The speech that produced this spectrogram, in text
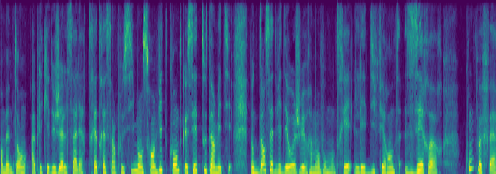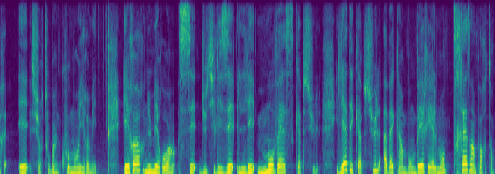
En même temps, appliquer du gel, ça a l'air très très simple aussi, mais on se rend vite compte que c'est tout un métier. Donc dans cette vidéo, je vais vraiment vous montrer les différentes erreurs qu'on peut faire et surtout ben, comment y remédier. Erreur numéro 1, c'est d'utiliser les mauvaises capsules. Il y a des capsules avec un bombé réellement très important.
